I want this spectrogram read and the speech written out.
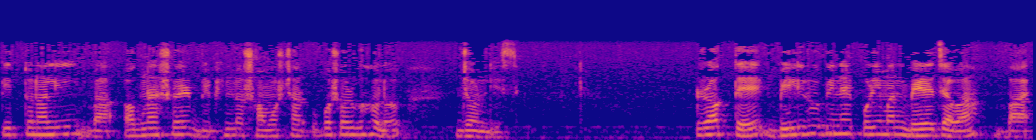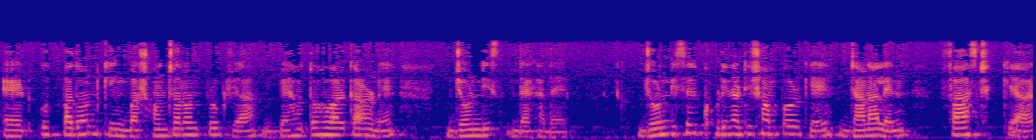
পিত্তনালী বা অগ্নাশয়ের বিভিন্ন সমস্যার উপসর্গ হল জন্ডিস। রক্তে বিলিরুবিনের পরিমাণ বেড়ে যাওয়া বা এর উৎপাদন কিংবা সঞ্চালন প্রক্রিয়া ব্যাহত হওয়ার কারণে জন্ডিস দেখা দেয়। জন্ডিসের খুঁটিনাটি সম্পর্কে জানালেন ফার্স্ট কেয়ার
